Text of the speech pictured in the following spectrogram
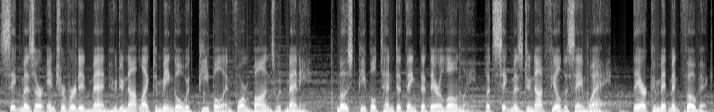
Sigmas are introverted men who do not like to mingle with people and form bonds with many. Most people tend to think that they are lonely, but Sigmas do not feel the same way. They are commitment phobic.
